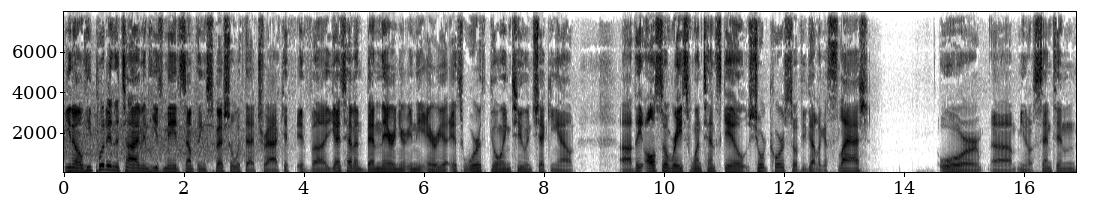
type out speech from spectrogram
you know he put in the time and he's made something special with that track if if uh, you guys haven't been there and you're in the area it's worth going to and checking out uh, they also race one tenth scale short course so if you've got like a slash or um, you know Senton.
